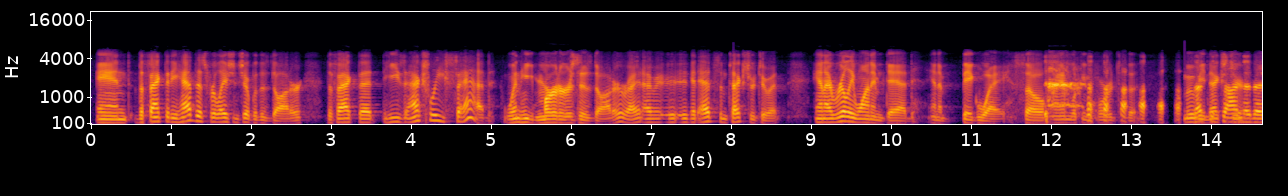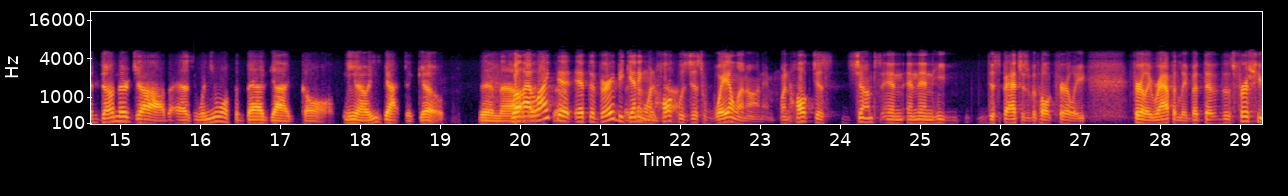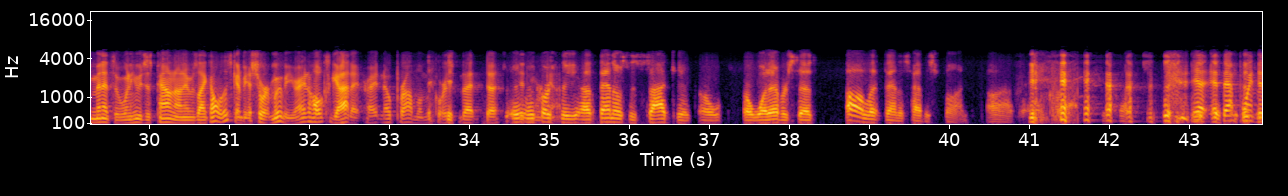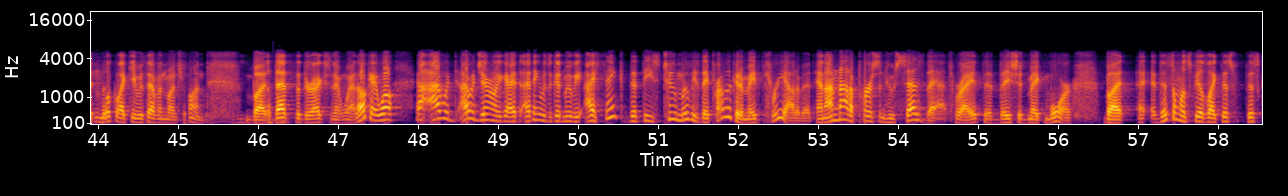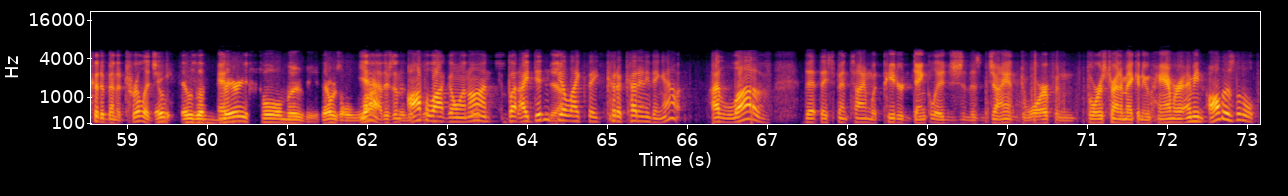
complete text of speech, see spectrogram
And the fact that he had this relationship with his daughter, the fact that he's actually sad when he murders his daughter, right? I mean, it, it adds some texture to it. And I really want him dead in a big way. So I am looking forward to the movie That's next the time year. that they've done their job. As when you want the bad guy gone, you know he's got to go. Then uh, well, I liked uh, it at the very beginning when Hulk job. was just wailing on him. When Hulk just jumps in and then he dispatches with Hulk fairly fairly rapidly. But the, those first few minutes of when he was just pounding on it, it was like, oh, this is going to be a short movie, right? Hulk's got it, right? No problem. Of course, that uh, and of course the uh, Thanos' sidekick or or whatever says, "Oh, let Thanos have his fun." Uh, yeah, at that point, didn't look like he was having much fun, but that's the direction it went. Okay, well, I would, I would generally, I think it was a good movie. I think that these two movies, they probably could have made three out of it, and I'm not a person who says that, right? That they should make more, but uh, this almost feels like this, this could have been a trilogy. It, it was a very full movie. There was a lot. Yeah, there's an awful lot going on, but I didn't Yeah. feel like they could have cut anything out. I love that they spent time with Peter Dinklage, this giant dwarf, and Thor's trying to make a new hammer. I mean, all those little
